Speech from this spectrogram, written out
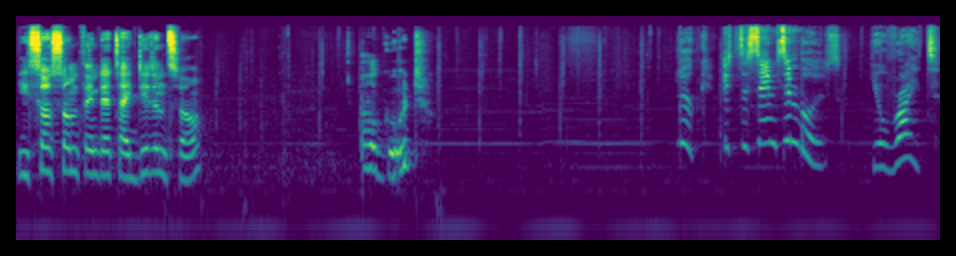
You saw something that I didn't saw. Oh, good. Look, it's the same symbols. You're right.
